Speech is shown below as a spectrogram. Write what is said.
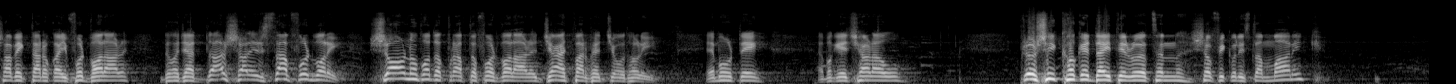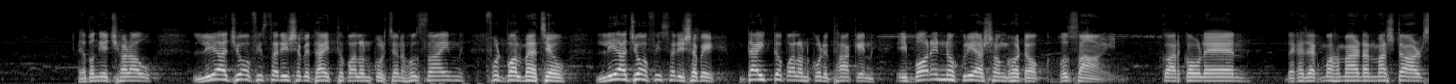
সাবেক তারকাই ফুটবলার দু হাজার দশ সালের সাব ফুটবলে স্বর্ণপদক প্রাপ্ত ফুটবলার জায়দ পারভেজ চৌধুরী। এ মুহূর্তে এবং এছাড়াও প্রশিক্ষকের দায়িত্বে রয়েছেন শফিকুল ইসলাম মানিক এবং এছাড়াও লিয়াজো অফিসার হিসেবে দায়িত্ব পালন করছেন হুসাইন। ফুটবল ম্যাচেও লিয়াজো অফিসার হিসেবে দায়িত্ব পালন করে থাকেন এই বরেণ্য ক্রিয়া সংগঠক হুসাইন। কার করলেন? দেখা যাক মোহামেডান মাস্টার্স,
